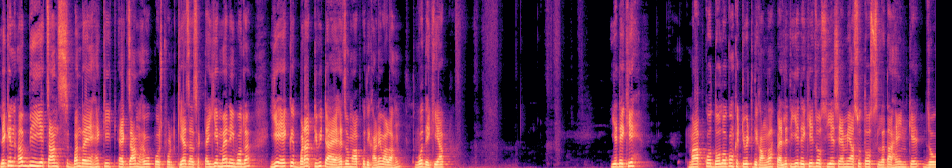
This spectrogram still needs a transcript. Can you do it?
लेकिन अब भी ये चांस बन रहे हैं कि एग्ज़ाम है, वो पोस्टपोन किया जा सकता है। ये मैं नहीं बोल रहा, ये एक बड़ा ट्वीट आया है जो मैं आपको दिखाने वाला हूँ। तो वो देखिए आप। ये देखिए। मैं आपको दो लोगों के ट्वीट दिखाऊँगा। पहले तो ये देखिए जो C S M Ashutosh, Lata हैं, इनके जो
